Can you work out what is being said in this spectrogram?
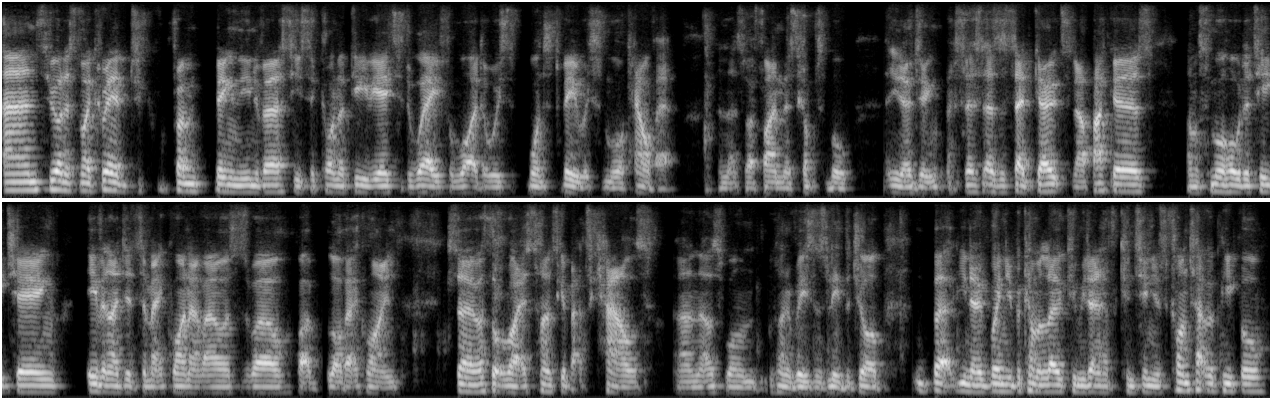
And to be honest, my career from being in the universities had kind of deviated away from what I'd always wanted to be, which is more cow vet, and that's what I find most comfortable. You know, doing as I said, goats and alpacas I'm a smallholder teaching. Even I did some equine out hours as well, quite a lot of equine. So I thought, right, it's time to get back to cows. And that was one kind of reasons to leave the job. But, you know, when you become a locum, you don't have continuous contact with people.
